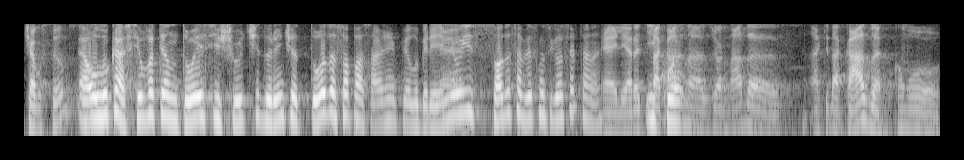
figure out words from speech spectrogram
Thiago Santos. É, o Lucas Silva tentou esse chute durante toda a sua passagem pelo Grêmio é. e só dessa vez conseguiu acertar, né? É, ele era destacado nas jornadas aqui da casa como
